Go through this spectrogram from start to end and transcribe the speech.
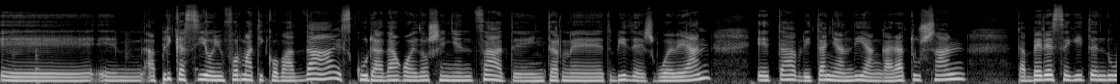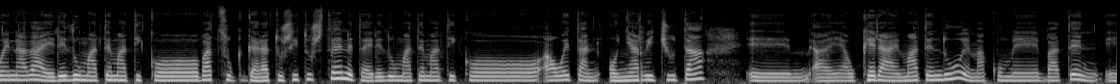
e, em, aplikazio informatiko bat da, eskura dago edo zeinentzat e, internet bidez webean, eta Britania handian garatu zan, eta berez egiten duena da eredu matematiko batzuk garatu zituzten eta eredu matematiko hauetan oinarritxuta e, aukera ematen du emakume baten e,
